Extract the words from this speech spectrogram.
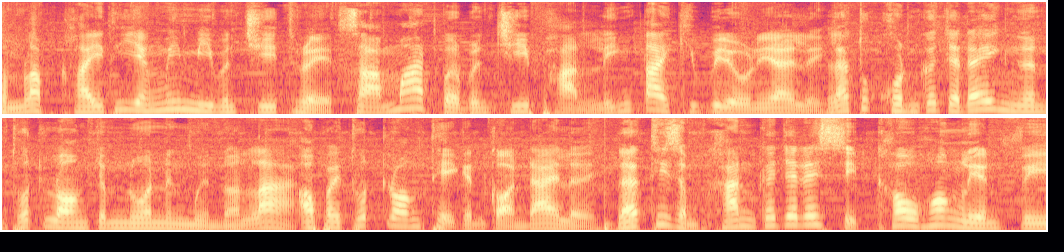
สำหรับใครที่ยังไม่มีบัญชีเทรด สามารถเปิดบัญชีผ่านลิงก์ใต้คลิปวิดีโอนี้ได้เลย และทุกคนก็จะได้เงินทดลองจำนวน 10,000 ดอลลาร์ เอาไปทดลองเทรดกันก่อนได้เลย และที่สำคัญก็จะได้สิทธิ์เข้าห้องเรียนฟรี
